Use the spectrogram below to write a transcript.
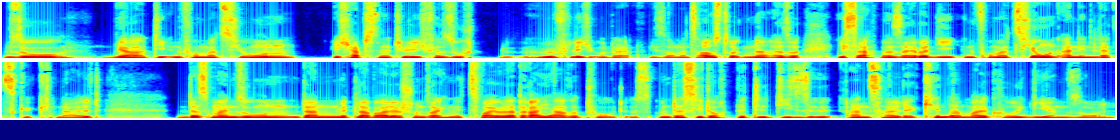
so, ja, die Information. Ich habe es natürlich versucht, höflich oder wie soll man es ausdrücken, ne? Also ich sag mal selber die Information an den Letz geknallt, dass mein Sohn dann mittlerweile schon, sag ich nicht, zwei oder drei Jahre tot ist und dass sie doch bitte diese Anzahl der Kinder mal korrigieren sollen.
